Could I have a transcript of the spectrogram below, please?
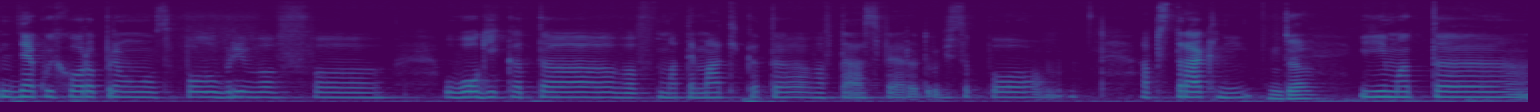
някои хора, примерно, са по-добри в а, логиката, в математиката, в тази сфера, други са по-абстрактни. Да. И имат а,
